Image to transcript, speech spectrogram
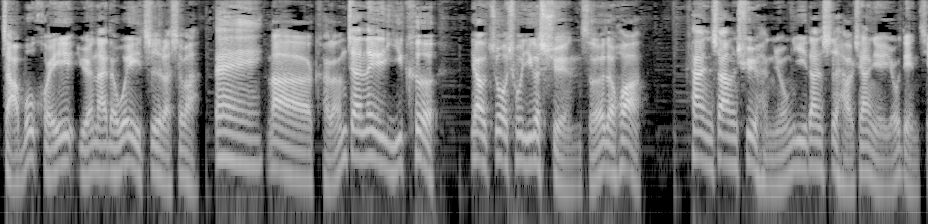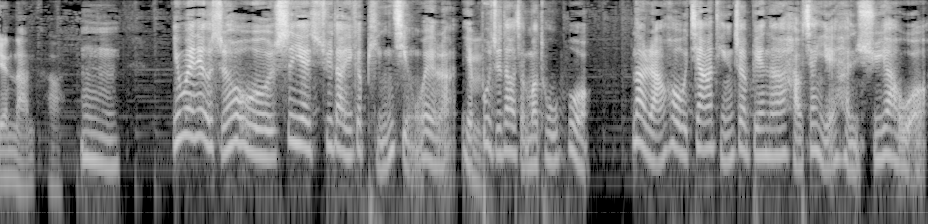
找不回原来的位置了，是吧？对。那可能在那一刻要做出一个选择的话，看上去很容易，但是好像也有点艰难啊。嗯，因为那个时候事业去到一个瓶颈位了，也不知道怎么突破。那然后家庭这边呢，好像也很需要我，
